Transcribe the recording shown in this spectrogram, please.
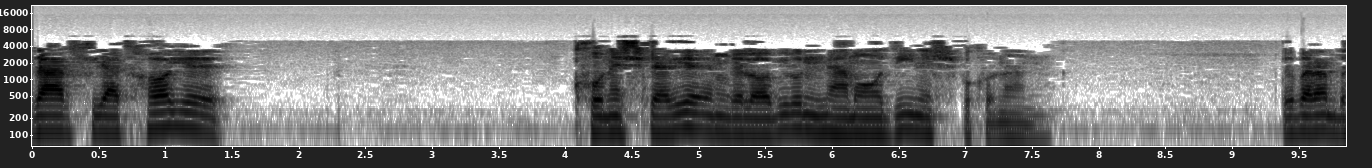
ظرفیت های کنشگری انقلابی رو نمادینش بکنن. ببرن به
